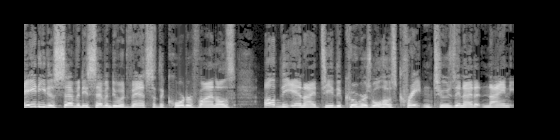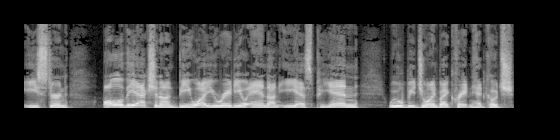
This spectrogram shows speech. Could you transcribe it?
80 to 77 to advance to the quarterfinals of the NIT. The Cougars will host Creighton Tuesday night at 9 Eastern. All of the action on BYU Radio and on ESPN. We will be joined by Creighton head coach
